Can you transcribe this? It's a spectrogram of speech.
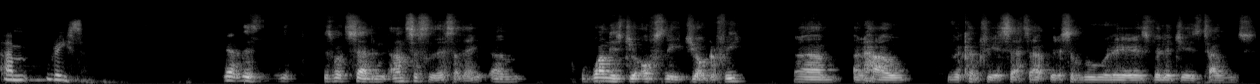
Um, Rhys. Yeah, there's, there's about seven answers to this, I think. Um, one is ge- obviously geography um, and how the country is set up. There are some rural areas, villages, towns,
